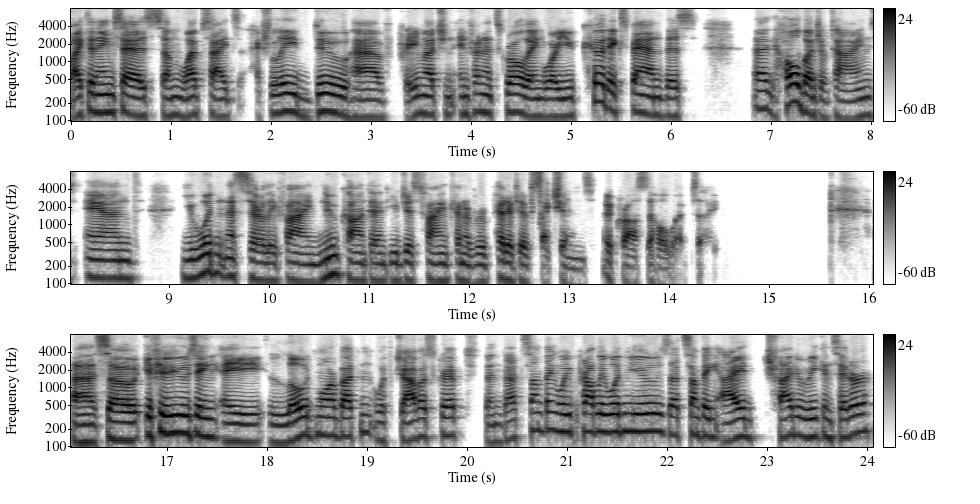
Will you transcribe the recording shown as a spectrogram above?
like the name says, some websites actually do have pretty much an infinite scrolling where you could expand this a whole bunch of times, and you wouldn't necessarily find new content. You just find kind of repetitive sections across the whole website. Uh, so if you're using a load more button with JavaScript, then that's something we probably wouldn't use. That's something I'd try to reconsider.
